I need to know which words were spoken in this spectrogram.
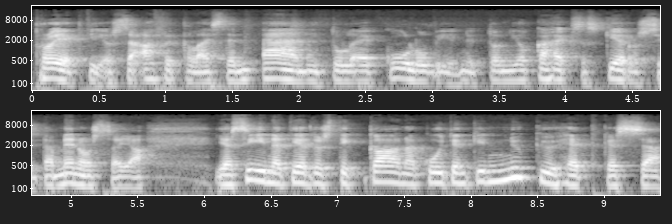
projekti, jossa afrikkalaisten ääni tulee kuuluviin. Nyt on jo kahdeksas kierros sitä menossa ja, ja siinä tietysti Kaana kuitenkin nykyhetkessä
